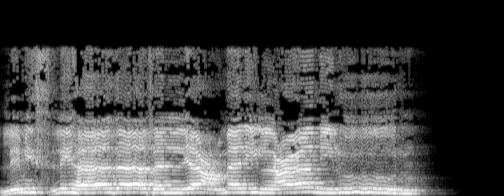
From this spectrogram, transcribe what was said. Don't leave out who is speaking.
Speaker 1: لمثل هذا فليعمل العاملون.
